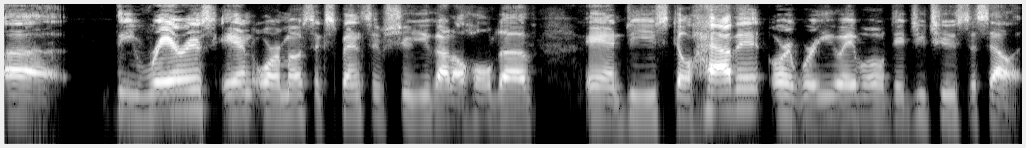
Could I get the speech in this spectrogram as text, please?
uh, the rarest and or most expensive shoe you got a hold of and do you still have it or were you able did you choose to sell it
